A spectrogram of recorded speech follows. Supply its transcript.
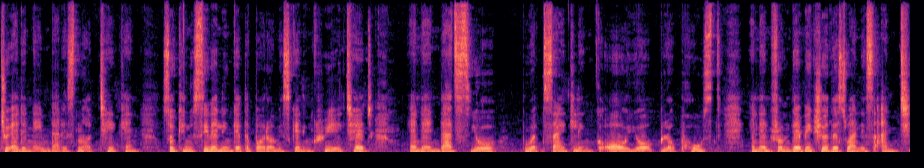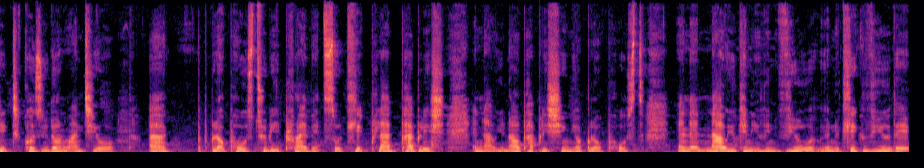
to add a name that is not taken. So can you see the link at the bottom is getting created? And then that's your website link or your blog post. And then from there, make sure this one is unticked because you don't want your uh, blog post to be private. So click publish and now you're now publishing your blog post. And then now you can even view, when you click view there,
